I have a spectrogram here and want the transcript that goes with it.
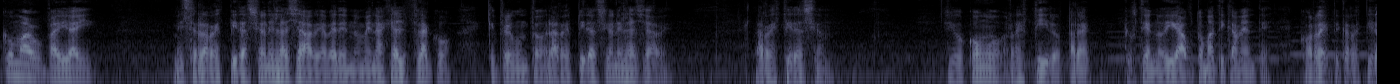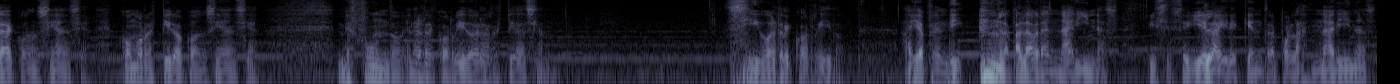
¿cómo hago para ir ahí? Me dice, la respiración es la llave. A ver, en homenaje al flaco que preguntó, la respiración es la llave. La respiración. Digo, ¿cómo respiro? Para que usted no diga automáticamente, correcto, hay que respirar conciencia. ¿Cómo respiro conciencia? Me fundo en el recorrido de la respiración. Sigo el recorrido. Ahí aprendí la palabra narinas. Dice, seguí el aire que entra por las narinas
